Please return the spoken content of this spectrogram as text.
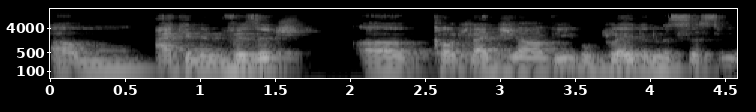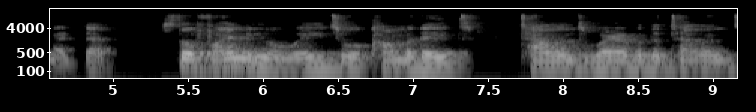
um, I can envisage a coach like Xavi, who played in the system like that, still finding a way to accommodate talent wherever the talent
